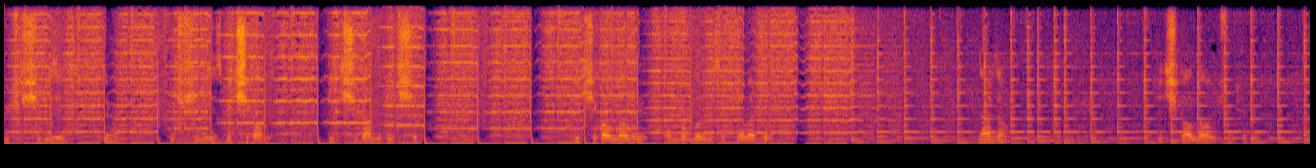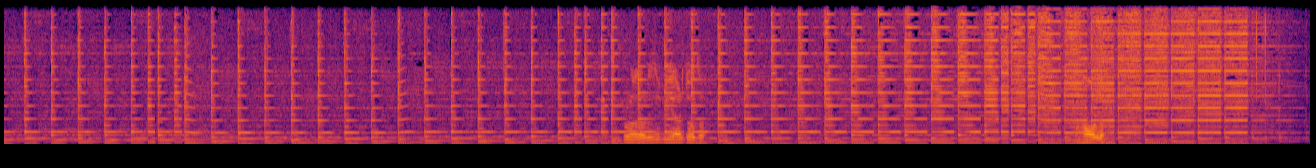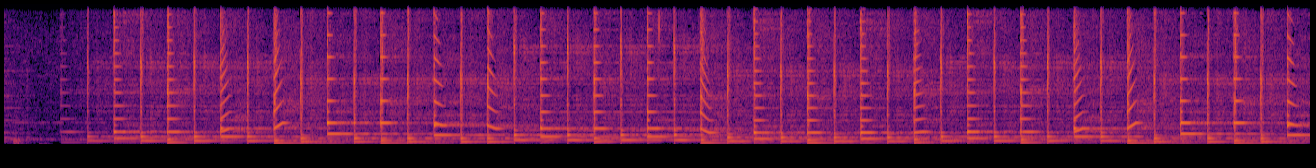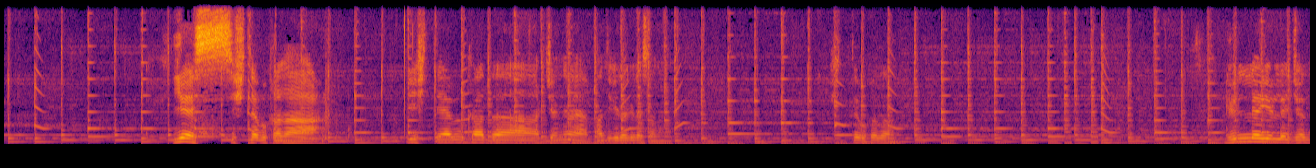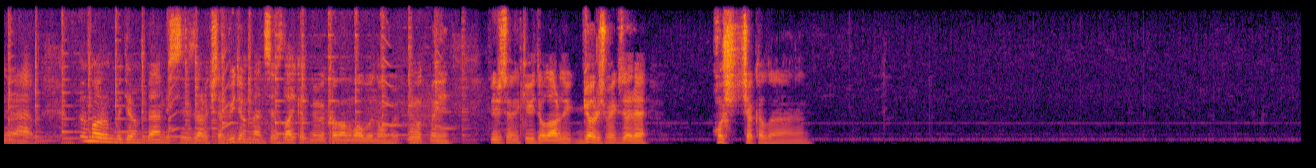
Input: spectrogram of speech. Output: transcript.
3 kişi biziz. Değil mi? 3 kişi biziz. 1 kişi kaldı. 1 kişi kaldı. 1 kişi. 1 kişi kaldı abi. Onu da bulabilirsek gebertelim. Nerede o? 1 kişi kaldı abi çünkü. Yes, işte bu kadar. İşte bu kadar canım. Hadi güle güle sana. İşte bu kadar. Güle güle canım. Umarım videomu beğenmişsinizdir arkadaşlar. Videomu beğendiyseniz like atmayı ve kanalıma abone olmayı unutmayın. Bir sonraki videolarda görüşmek üzere. Hoşçakalın.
